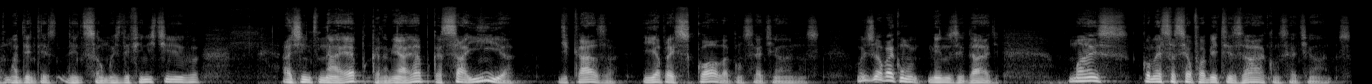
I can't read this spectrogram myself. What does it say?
uma dentição mais definitiva. A gente, na época, na minha época, saía de casa, ia para a escola com sete anos. Hoje já vai com menos idade, mas começa a se alfabetizar com sete anos.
